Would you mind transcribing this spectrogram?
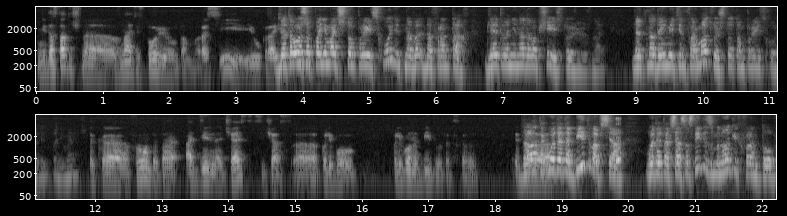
недостаточно знать историю там, России и Украины. Для того, чтобы понимать, что происходит на, на фронтах, для этого не надо вообще историю знать. Для этого надо иметь информацию, что там происходит, понимаешь? Так э, фронт это отдельная часть сейчас э, полибо- полигона битвы, так сказать. Это- Да, так вот эта битва вся, вот эта вся состоит из многих фронтов.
